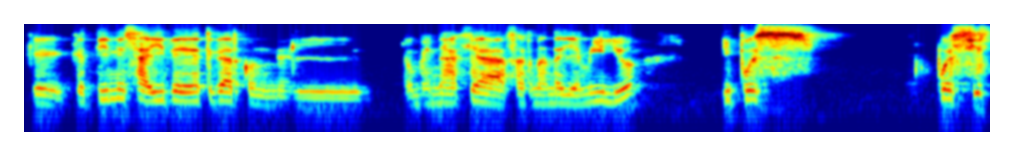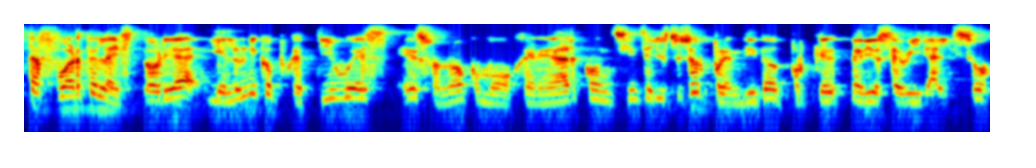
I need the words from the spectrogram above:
que, tienes ahí de Edgar con el homenaje a Fernanda y Emilio. Y pues, pues sí está fuerte la historia y el único objetivo es eso, ¿no? Como generar conciencia. Yo estoy sorprendido porque medio se viralizó.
